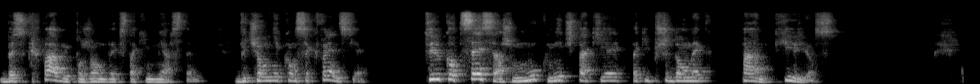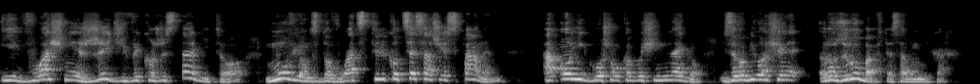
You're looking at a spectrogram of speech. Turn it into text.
bezkrwawy porządek z takim miastem. Wyciągnie konsekwencje. Tylko cesarz mógł mieć takie, taki przydomek pan, Kyrios. I właśnie Żydzi wykorzystali to, mówiąc do władz, tylko cesarz jest panem, a oni głoszą kogoś innego. I zrobiła się rozruba w Tesalonikach.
